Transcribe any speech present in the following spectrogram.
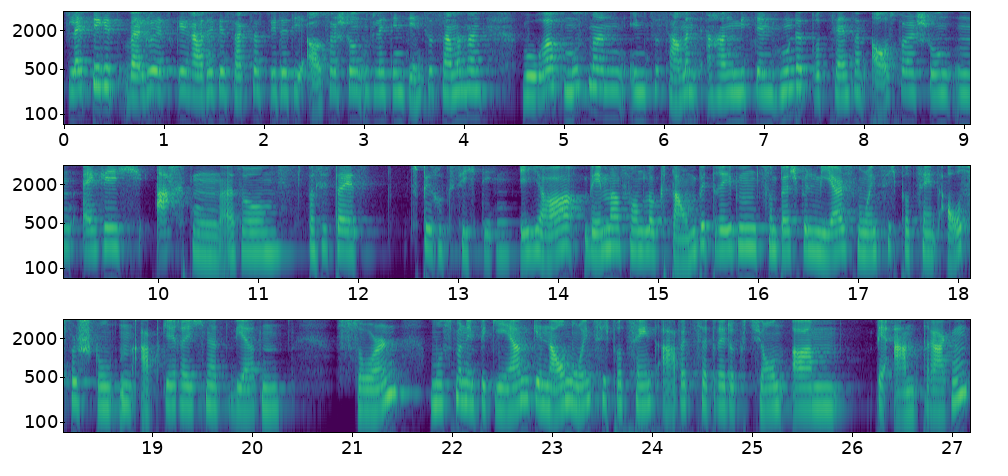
Vielleicht, Birgit, weil du jetzt gerade gesagt hast, wieder die Auswahlstunden, vielleicht in dem Zusammenhang, worauf muss man im Zusammenhang mit den 100% an Auswahlstunden eigentlich achten? Also, was ist da jetzt zu berücksichtigen? Ja, wenn man von Lockdown-Betrieben zum Beispiel mehr als 90% Ausfallstunden abgerechnet werden sollen, muss man im Begehren genau 90% Arbeitszeitreduktion ähm, beantragen.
